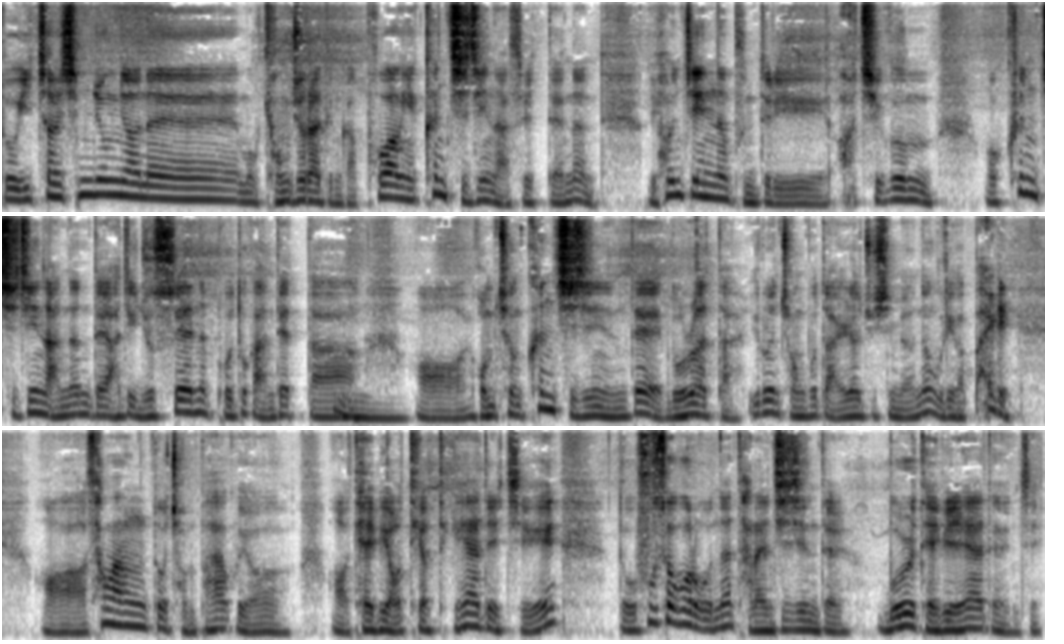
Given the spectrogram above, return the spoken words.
또 2016년에 뭐 경주라든가 포항에 큰 지진이 났을 때는 현지에 있는 분들이 아 지금 어, 큰 지진 났는데 아직 뉴스에는 보도가 안 됐다. 음. 어 엄청 큰 지진인데 놀랐다. 이런 정보도 알려주시면은 우리가 빨리 어, 상황도 전파하고요. 어, 대비 어떻게 어떻게 해야 될지 또 후속으로 오는 다른 지진들 뭘 대비를 해야 되는지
